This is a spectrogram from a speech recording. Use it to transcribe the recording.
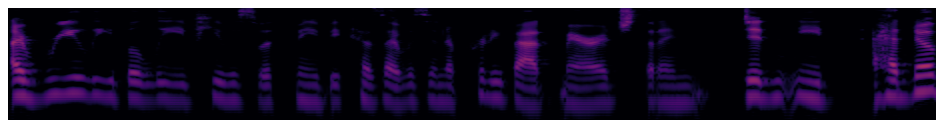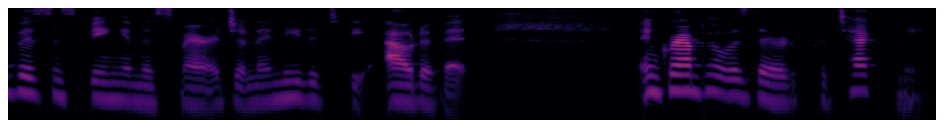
I really believe he was with me because I was in a pretty bad marriage that I didn't need had no business being in this marriage and I needed to be out of it. And grandpa was there to protect me.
